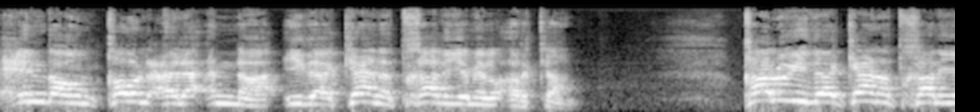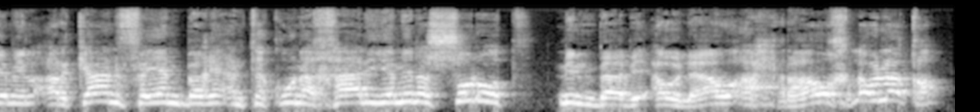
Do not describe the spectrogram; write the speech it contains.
عندهم قول على أن إذا كانت خالية من الأركان. قالوا إذا كانت خالية من الأركان فينبغي أن تكون خالية من الشروط من باب أولى وأحرى وخلولقة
